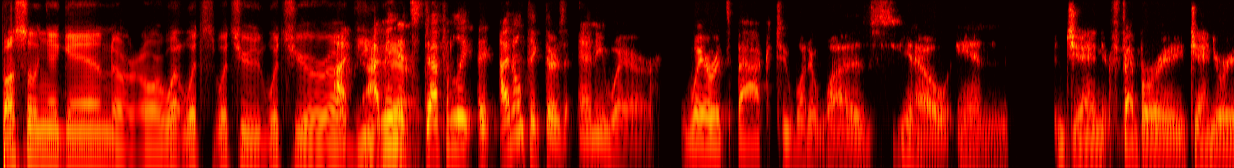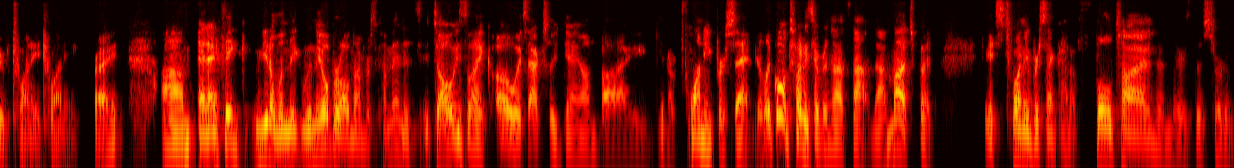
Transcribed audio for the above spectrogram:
bustling again, or or what? What's what's your what's your uh, view? I, I mean, there? it's definitely. I don't think there's anywhere where it's back to what it was, you know, in January, February, January of 2020, right? Um, and I think you know when the when the overall numbers come in, it's it's always like, oh, it's actually down by you know 20 percent. You're like, well, 27 that's not not much, but it's 20% kind of full time and there's this sort of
